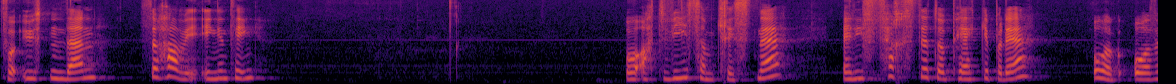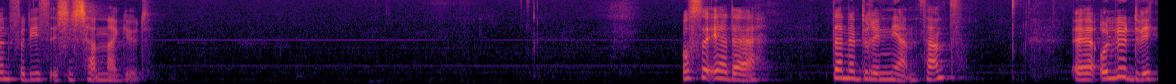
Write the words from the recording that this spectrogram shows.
For uten den så har vi ingenting. Og at vi som kristne er de første til å peke på det, og ovenfor de som ikke kjenner Gud. Og så er det denne brynjen. sant? Eh, og Ludvig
